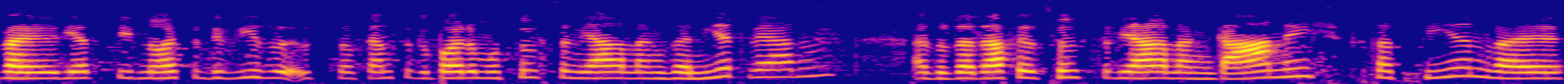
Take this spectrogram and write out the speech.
weil jetzt die neueste Devise ist, das ganze Gebäude muss 15 Jahre lang saniert werden. Also da darf jetzt 15 Jahre lang gar nichts passieren, weil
